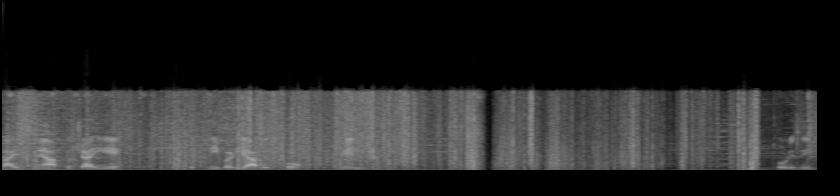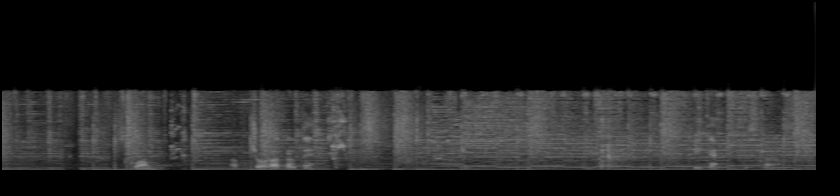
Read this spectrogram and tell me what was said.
साइज़ में आपको चाहिए, उतनी बड़ी आप इसको ले लीजिए। थोड़ी सी इसको हम अब चौड़ा करते हैं। ठीक है, इस तरह।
